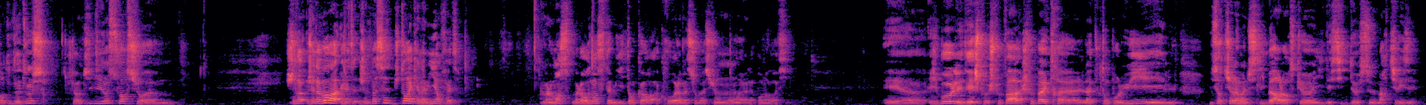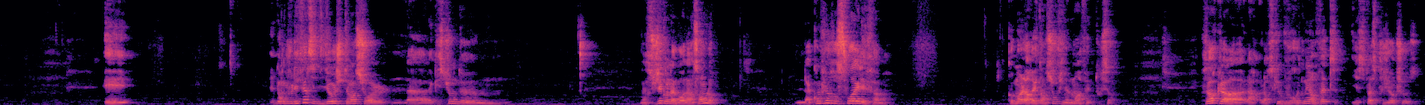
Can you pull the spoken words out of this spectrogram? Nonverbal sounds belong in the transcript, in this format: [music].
Bonjour à toutes et à tous. Je fais un petit vidéo ce soir sur. euh, Je viens de passer du temps avec un ami en fait. Malheureusement, cet ami est encore accro à la masturbation, à la pornographie. Et euh, et j'ai beau l'aider, je je peux pas, je peux pas être euh, là tout le temps pour lui et lui, sortir la main du slibard lorsqu'il décide de se martyriser. Et, donc je voulais faire cette vidéo justement sur euh, la, la question de d'un sujet qu'on a abordé ensemble, la confiance en soi et les femmes. Comment la rétention finalement affecte tout ça. Il faut savoir que lorsque vous retenez, en fait, il se passe plusieurs choses.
